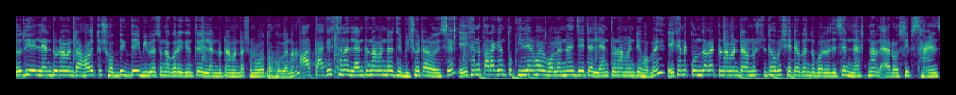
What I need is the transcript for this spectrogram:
যদি এই ল্যান্ড টুর্নামেন্টটা হয়, তো সব দিক দিয়ে বিবেচনা করে কিন্তু এই ল্যান্ড টুর্নামেন্টটা সম্ভবত হবে না। আর পাকিস্তানের ল্যান্ড টুর্নামেন্টের যে বিষয়টা রয়েছে, এখানে তারা কিন্তু ক্লিয়ার ভাবে বলে নাই যে এটা ল্যান্ড টুর্নামেন্টই হবে। এখানে কোন জায়গায় টুর্নামেন্টটা অনুষ্ঠিত হবে, সেটাও কিন্তু বলে দিয়েছে aerospace science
